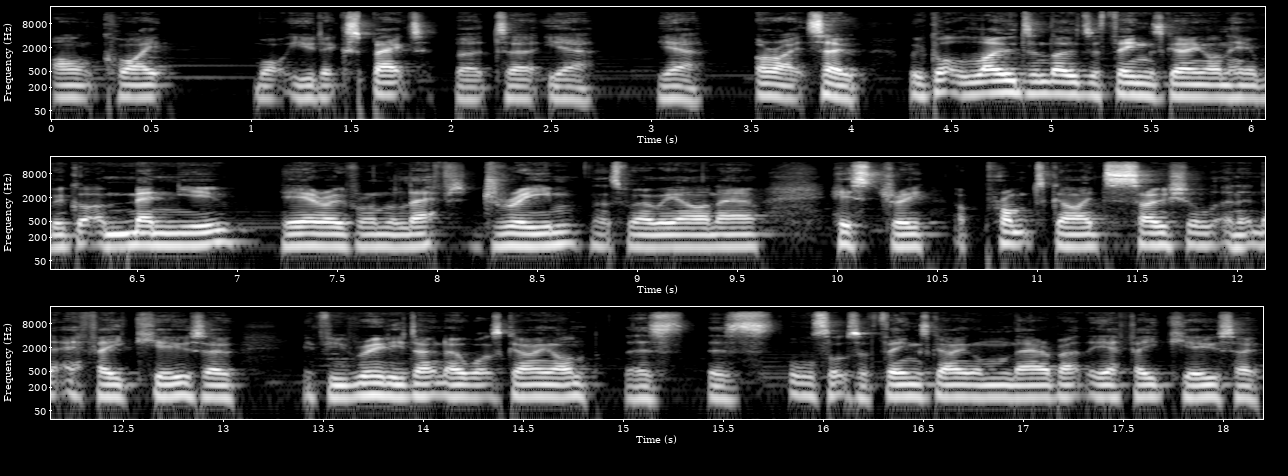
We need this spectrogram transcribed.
aren't quite what you'd expect. But uh, yeah, yeah. All right, so we've got loads and loads of things going on here. We've got a menu here over on the left, Dream, that's where we are now, History, a prompt guide, Social, and an FAQ. So if you really don't know what's going on, there's there's all sorts of things going on there about the FAQ. So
